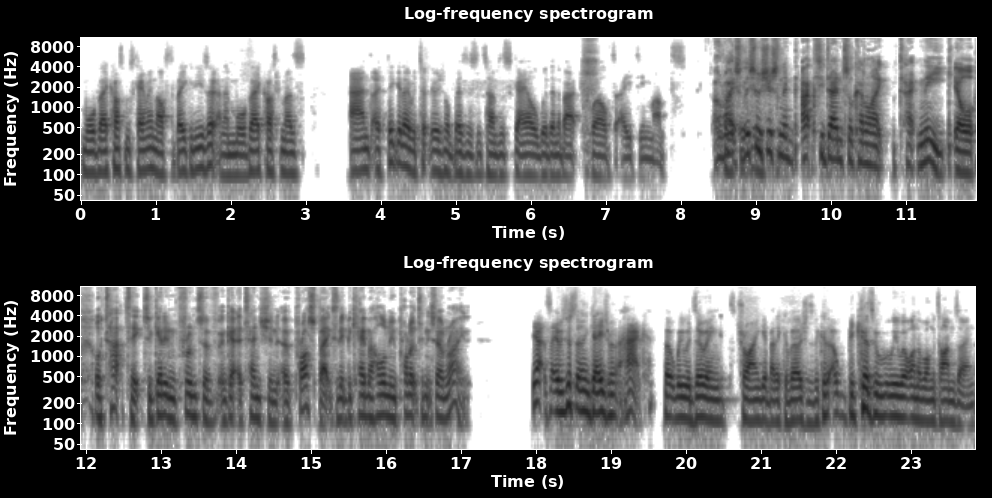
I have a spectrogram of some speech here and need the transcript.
More of their customers came in, asked if they could use it, and then more of their customers and I think it overtook the original business in terms of scale within about 12 to 18 months. Oh, right. So, so this was just an accidental kind of like technique or, or tactic to get in front of and get attention of prospects, and it became a whole new product in its own right. Yeah, so it was just an engagement hack that we were doing to try and get better conversions because uh, because we were on the wrong time zone.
